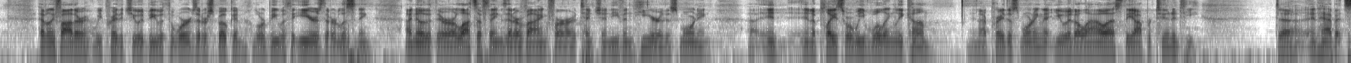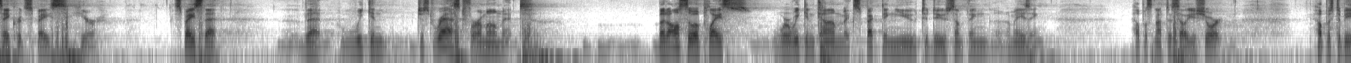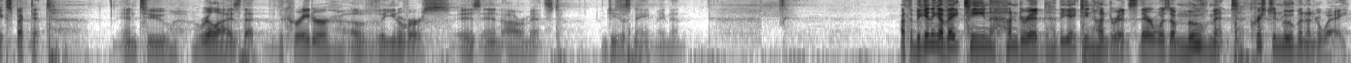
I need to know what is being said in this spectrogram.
Heavenly Father, we pray that you would be with the words that are spoken. Lord, be with the ears that are listening. I know that there are lots of things that are vying for our attention, even here this morning uh, in, in a place where we've willingly come. And I pray this morning that you would allow us the opportunity to inhabit sacred space here. Space that, that we can just rest for a moment, but also a place where we can come expecting you to do something amazing. Help us not to sell you short. Help us to be expectant and to realize that the creator of the universe is in our midst. In Jesus' name, amen. At the beginning of 1800, the 1800s, there was a movement, Christian movement underway.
